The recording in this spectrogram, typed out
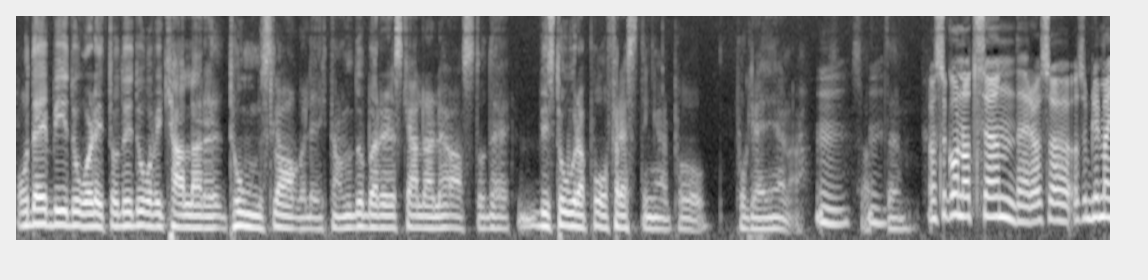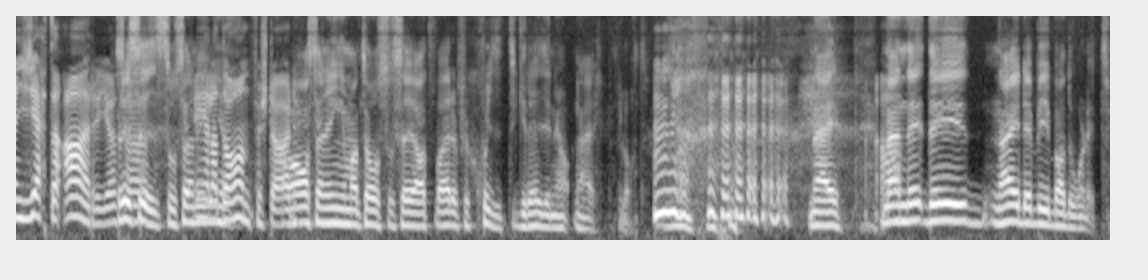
Och det blir dåligt och det är då vi kallar det tomslag och liknande. Och då börjar det skallra löst och det blir stora påfrestningar på, på grejerna. Mm. Så att, eh, Och så går något sönder och så, och så blir man jättearg och precis, och så sen är hela dagen förstörd. Ja, sen ringer man till oss och säger att vad är det för skitgrejer ni har? Nej, förlåt. nej, men det, det, är- nej, det blir bara dåligt.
